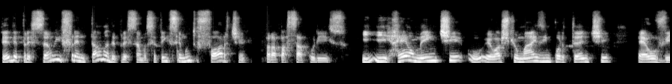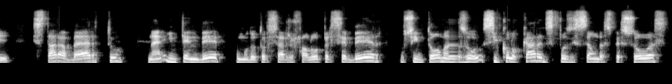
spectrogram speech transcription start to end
ter depressão e enfrentar uma depressão. Você tem que ser muito forte para passar por isso. E, e realmente, o, eu acho que o mais importante é ouvir, estar aberto, né, entender, como o doutor Sérgio falou, perceber os sintomas, ou se colocar à disposição das pessoas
